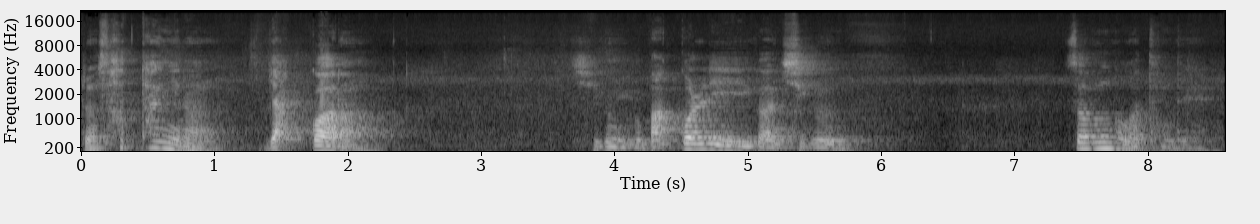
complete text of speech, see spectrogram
이런 사탕이랑 약과랑 지금 이거 막걸리가 지금 썩은 것 같은데.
